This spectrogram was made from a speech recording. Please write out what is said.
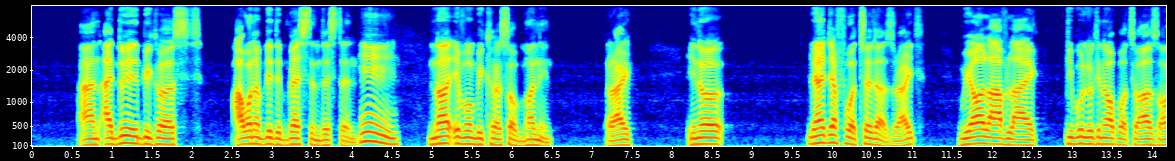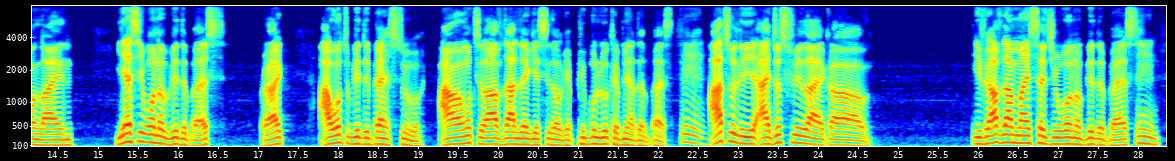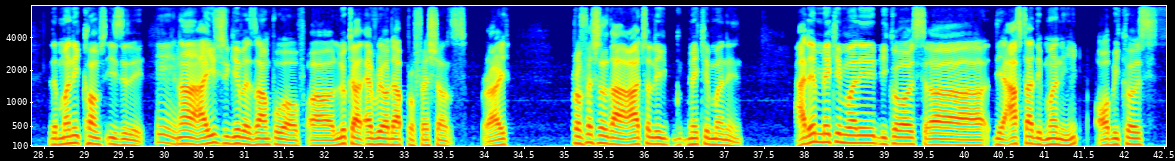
and I do it because I want to be the best in this thing, Mm, not even because of money, right? You know, we're just for traders, right? We all have like people looking up to us online. Yes, you want to be the best, right? I want to be the best too. I want to have that legacy. that, Okay, people look at me as the best. mm, Actually, I just feel like uh, if you have that mindset, you want to be the best. mm, The money comes easily. mm. Now, I used to give example of uh, look at every other professions, right? Professions that are actually making money. Are they making money because uh, they're after the money or because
